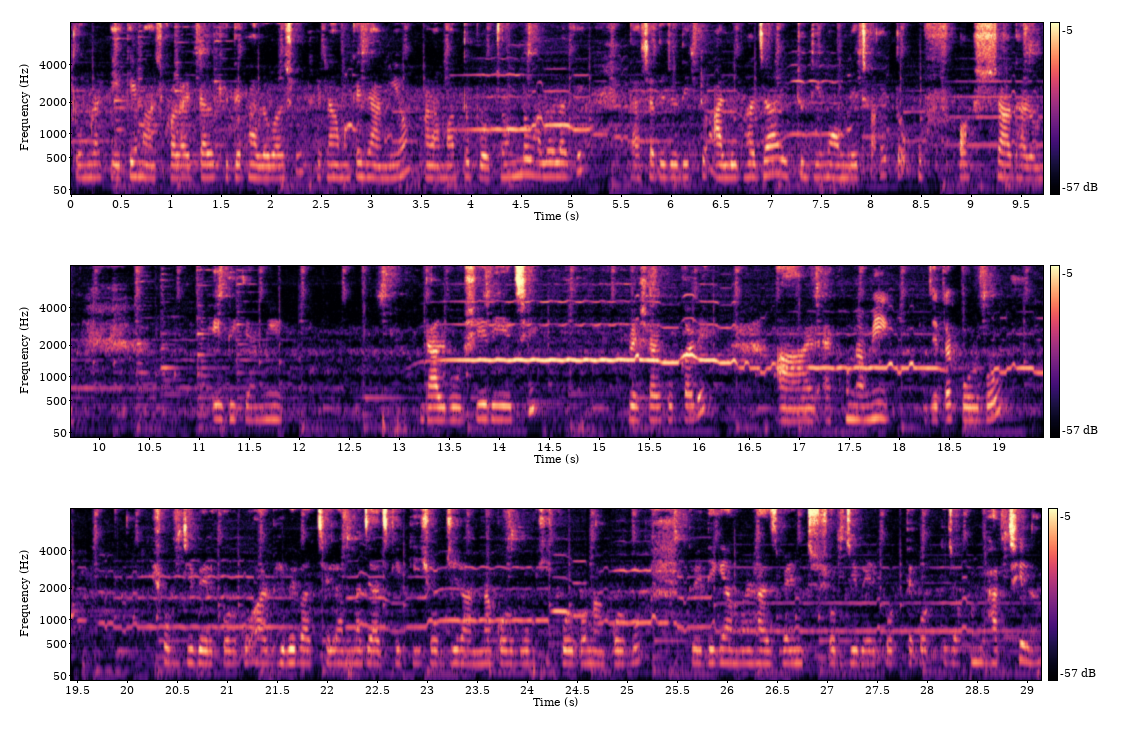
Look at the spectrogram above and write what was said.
তোমরা কে কে মাসকলাইয়ের ডাল খেতে ভালোবাসো সেটা আমাকে জানিও। আর আমার তো প্রচণ্ড ভালো লাগে। তার সাথে যদি একটু আলু ভাজা, একটু ডিম অমলেট হয় তো উফ, অসাধারণ। এদিকে আমি ডাল বসিয়ে দিয়েছি প্রেশার কুকারে। আর এখন আমি যেটা করব সবজি বের করব। আর ভেবে পাচ্ছিলাম না যে আজকে কী সবজি রান্না করব, কি করব, না করব। তো এদিকে আমার হাজব্যান্ড সবজি বের করতে করতে যখন ভাবছিলাম,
